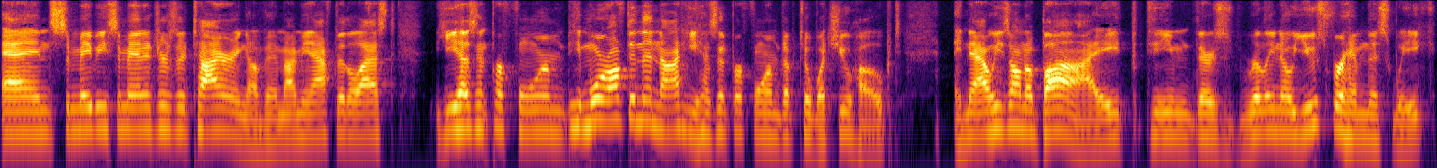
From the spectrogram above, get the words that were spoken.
And so maybe some managers are tiring of him. I mean, after the last, he hasn't performed. He more often than not, he hasn't performed up to what you hoped. And now he's on a bye team. There's really no use for him this week.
